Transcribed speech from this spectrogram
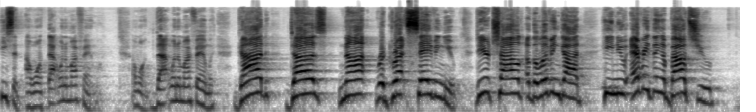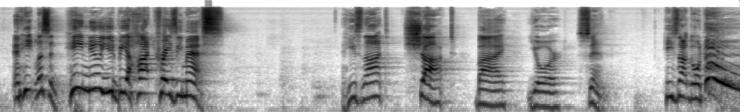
He said, I want that one in my family. I want that one in my family. God does not regret saving you. Dear child of the living God, he knew everything about you. And he, listen, he knew you'd be a hot, crazy mess. He's not shocked by your sin. He's not going, oh,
